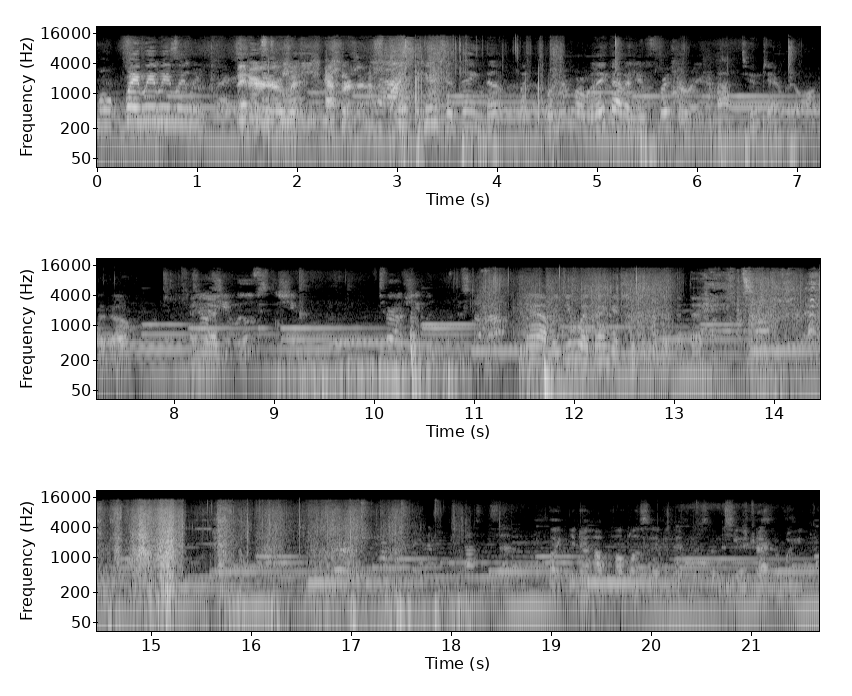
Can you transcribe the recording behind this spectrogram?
Well, wait, wait, wait, wait, wait. Vinegar with peppers and spice. Here's the thing, though, but remember they got a new refrigerator not too terribly long ago, and No, yet, she moves. She, Turo, she would put the stuff out. yeah, but you would think it should be in the day. Like you know how Papa said in episode six. track of what you do.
